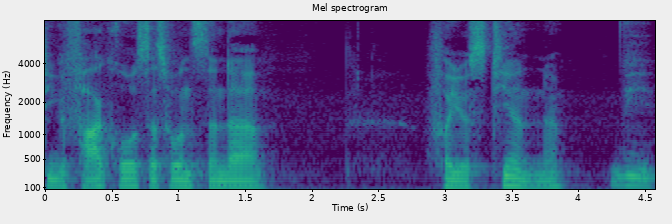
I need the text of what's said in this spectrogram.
die Gefahr groß, dass wir uns dann da verjustieren, ne? Wie?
